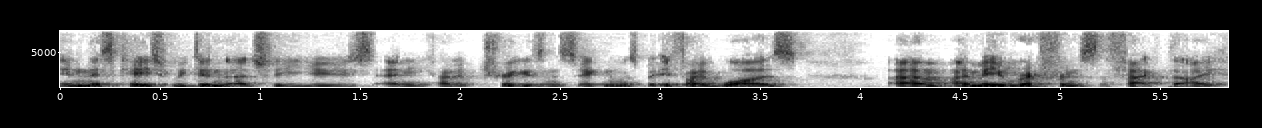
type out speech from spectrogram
In this case, we didn't actually use any kind of triggers and signals, but if I was, um, I may reference the fact that I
